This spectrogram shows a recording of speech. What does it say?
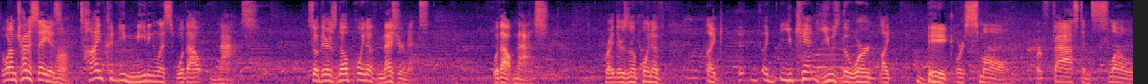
What I'm trying to say is, Huh. time could be meaningless without mass. So there's no point of measurement without mass, right? There's no point of like like you can't use the word like big or small or fast and slow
